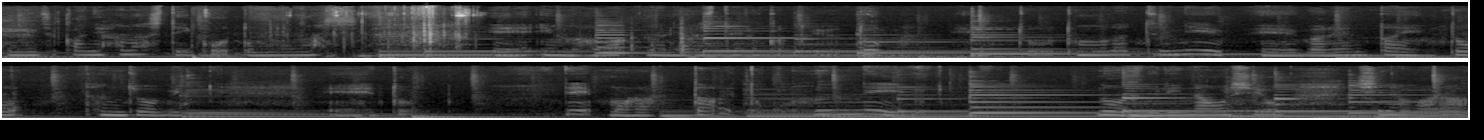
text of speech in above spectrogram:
えー今は手短に話していこうと思います、えー今は何をしているかというと,、えー、と友達に、えーバレンタインと誕生日、えー、とでもらった、えー、と古墳ネイルの塗り直しをしながら、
